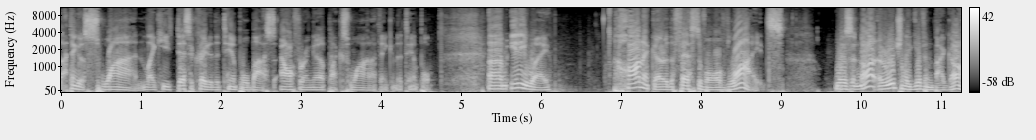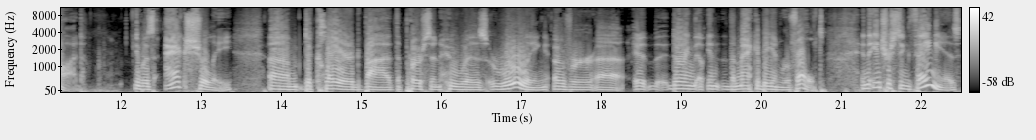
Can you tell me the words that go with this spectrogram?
I think it was swine. Like he desecrated the temple by offering up like swine, I think, in the temple. Um, anyway, Hanukkah, or the Festival of Lights, was not originally given by God. It was actually um, declared by the person who was ruling over uh, during the, the Maccabean revolt. And the interesting thing is,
